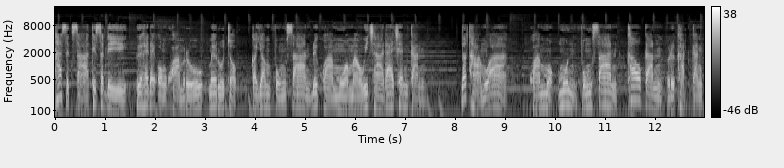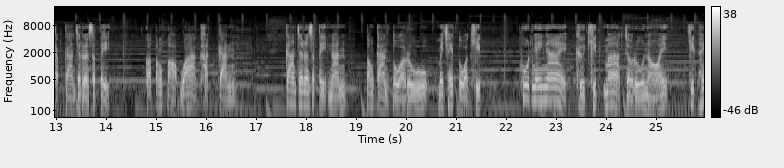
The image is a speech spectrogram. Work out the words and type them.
ถ้าศึกษาทฤษฎีเพื่อให้ได้องค์ความรู้ไม่รู้จบ ก็ย่อมฟุ้งซ่านด้วยความมัวเมาวิชาได้เช่นกัน แล้วถามว่า ความหมกมุ่นฟุ้งซ่าน เข้ากันหรือขัดกันกับการเจริญสติ ก็ต้องตอบว่าขัดกัน การเจริญสตินั้น ต้องการตัวรู้ไม่ใช่ตัวคิด พูดง่ายๆ คือคิดมากจะรู้น้อย คิดให้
